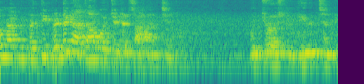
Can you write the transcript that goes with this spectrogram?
ఉన్న ప్రతి బిడ్డకి ఆ జాబ్ వచ్చేటట్టు సహాయం చేయండి. ఉద్యోగస్తులు దీవించండి.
